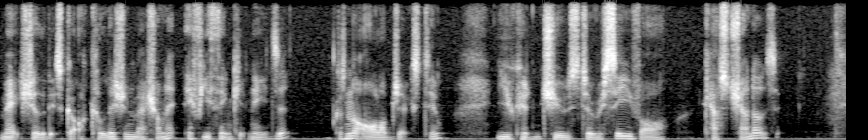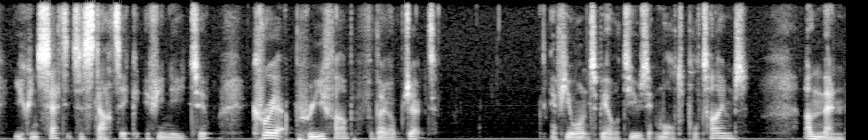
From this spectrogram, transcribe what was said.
make sure that it's got a collision mesh on it if you think it needs it, because not all objects do. You can choose to receive or cast shadows. You can set it to static if you need to. Create a prefab for the object if you want to be able to use it multiple times. And then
